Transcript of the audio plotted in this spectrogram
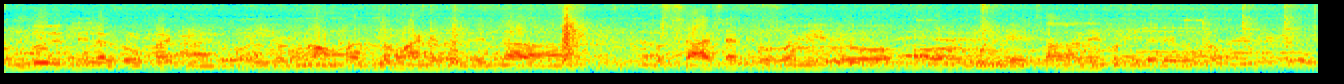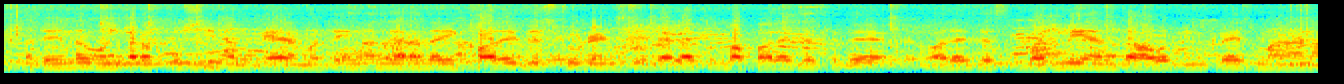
ಒಂದೂ ಇರಲಿಲ್ಲ ಗೋಕಾಟಿಂಗು ಇವಾಗ ನಾವು ಮೊದಲು ಮಾಡಿರೋದ್ರಿಂದ ಶಾಸಕರು ಬಂದಿದ್ದು ಅವರು ನಮಗೆ ಚಾಲನೆ ಕೊಟ್ಟಿದ್ದಾರೆ ಇವತ್ತು. ಅದರಿಂದ ಒಂಥರ ಖುಷಿ ನಮಗೆ. ಮತ್ತು ಇನ್ನೊಂದು ಏನಂದರೆ ಈ ಕಾಲೇಜಸ್ ಸ್ಟೂಡೆಂಟ್ಸ್ ಇಲ್ಲೆಲ್ಲ ತುಂಬ ಕಾಲೇಜಸ್ ಇದೆ. ಕಾಲೇಜಸ್ ಬರಲಿ ಅಂತ ಅವ್ರಿಗೆ ಎಂಕರೇಜ್ ಮಾಡೋಣ.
